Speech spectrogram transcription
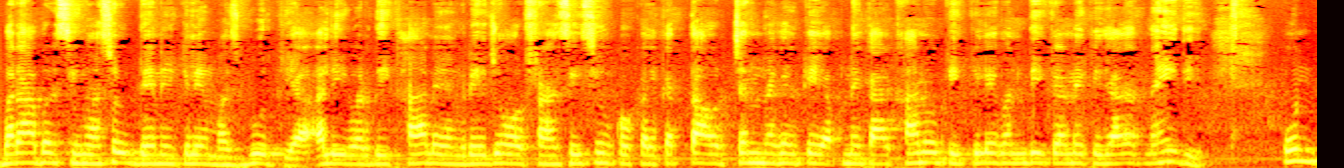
बराबर सीमा शुल्क देने के लिए मजबूर किया। अली वर्दी खान ने अंग्रेज़ों और फ्रांसीसियों को कलकत्ता और चंदनगर के अपने कारखानों की किलेबंदी करने की इजाज़त नहीं दी। उन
